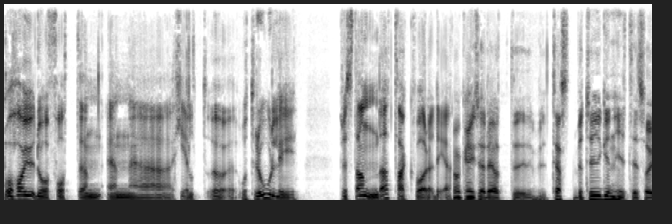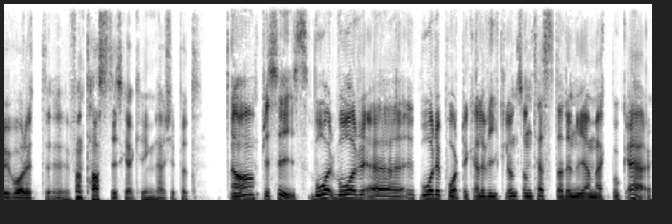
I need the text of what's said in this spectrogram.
Och har ju då fått en, en eh, helt otrolig prestanda tack vare det. Man kan ju säga det att testbetygen hittills har ju varit fantastiska kring det här chippet. Ja, precis. Vår, vår, eh, vår reporter Kalle Wiklund som testade nya Macbook Air,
